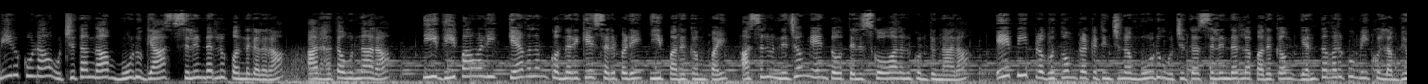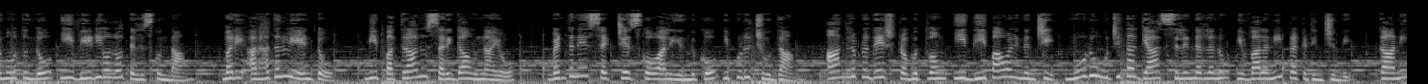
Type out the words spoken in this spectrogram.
మీరు కూడా ఉచితంగా మూడు గ్యాస్ సిలిండర్లు పొందగలరా? అర్హత ఉన్నారా? ఈ దీపావళి కేవలం కొందరికే సరిపడే ఈ పథకంపై అసలు నిజం ఏంటో తెలుసుకోవాలనుకుంటున్నారా? ఏపీ ప్రభుత్వం ప్రకటించిన మూడు ఉచిత సిలిండర్ల పథకం ఎంతవరకు మీకు లభ్యమవుతుందో ఈ వీడియోలో తెలుసుకుందాం. మరి అర్హతలు ఏంటో మీ పత్రాలు సరిగ్గా ఉన్నాయో వెంటనే సెట్ చేసుకోవాలి ఎందుకో ఇప్పుడు చూద్దాం. ఆంధ్రప్రదేశ్ ప్రభుత్వం ఈ దీపావళి నుంచి మూడు ఉచిత గ్యాస్ సిలిండర్లను ఇవ్వాలని ప్రకటించింది. కానీ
